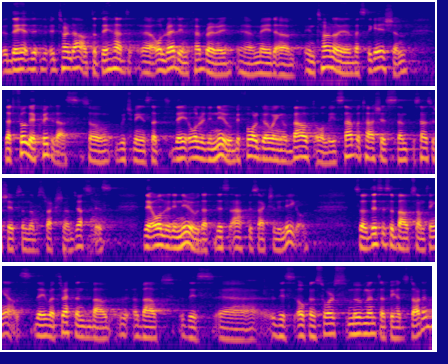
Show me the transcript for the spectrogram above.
they, it turned out that they had already in February made an internal investigation that fully acquitted us, so, which means that they already knew before going about all these sabotages, censorships, and obstruction of justice, they already knew that this app is actually legal. So this is about something else. They were threatened about, about this, uh, this open source movement that we had started.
